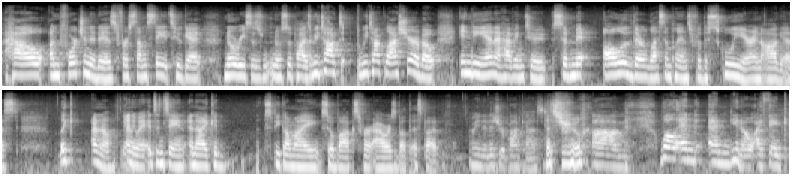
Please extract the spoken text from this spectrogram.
how unfortunate it is for some states who get no resources, no supplies. We talked we talked last year about Indiana having to submit all of their lesson plans for the school year in August. Like, I don't know. Anyway, it's insane, and I could speak on my soapbox for hours about this, but I mean, it is your podcast. that's true. Um, well, and and you know, I think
